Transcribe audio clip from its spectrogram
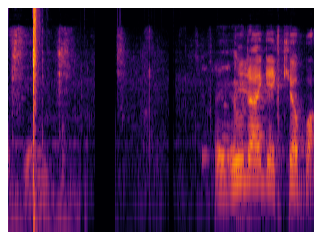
This game. Wait, who did I get killed by?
